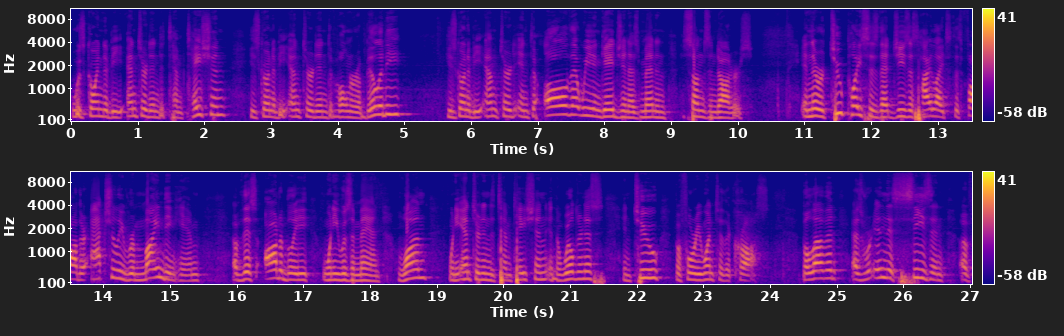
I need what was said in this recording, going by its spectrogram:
was going to be entered into temptation, he's going to be entered into vulnerability, he's going to be entered into all that we engage in as men and sons and daughters. And there are two places that Jesus highlights the Father actually reminding him of this audibly when he was a man. One, when he entered into temptation in the wilderness, and two, before he went to the cross. Beloved, as we're in this season of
